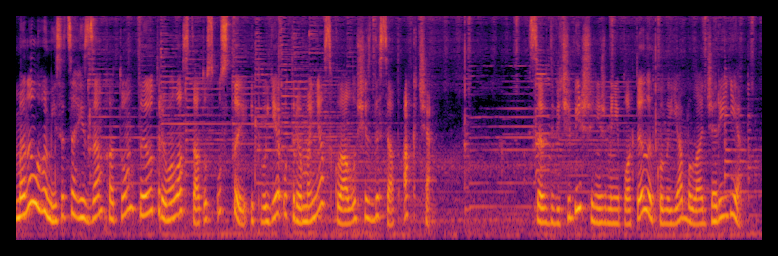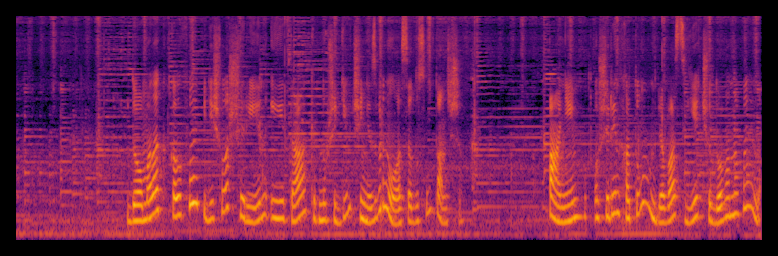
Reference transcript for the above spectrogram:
Минулого місяця Гізем Хатун ти отримала статус усти, і твоє утримання склало 60 акче. Це вдвічі більше, ніж мені платили, коли я була джаріє. До Малек Калфи підійшла Ширін і та, кивнувши дівчині, звернулася до султанши. Пані, у Ширін Хатун для вас є чудова новина.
